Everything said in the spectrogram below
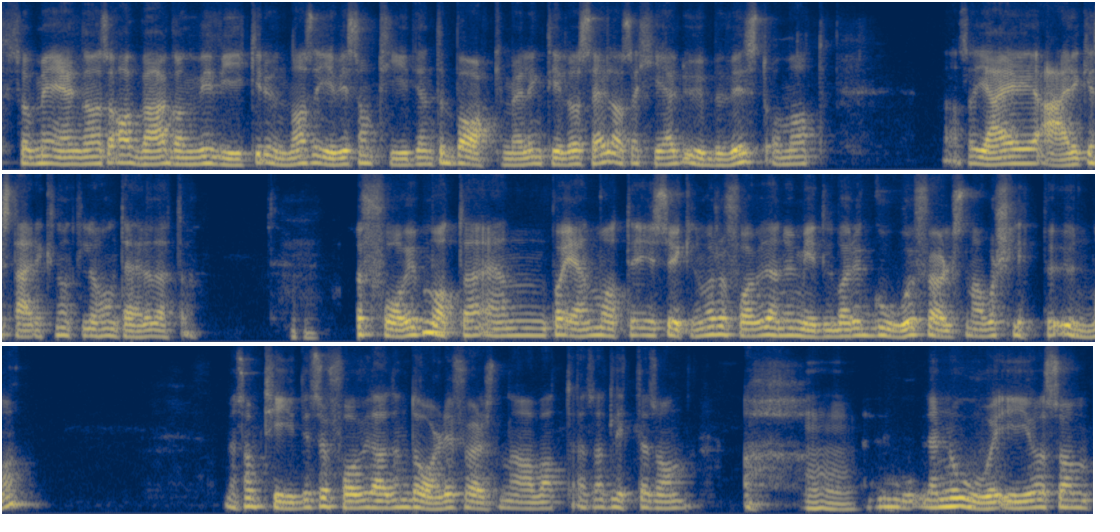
Så med en gang, altså Hver gang vi viker unna, så gir vi samtidig en tilbakemelding til oss selv, altså helt ubevisst, om at altså, jeg er ikke sterk nok til å håndtere dette. Mhm så får vi på en måte en, på en måte i psyken vår så får vi den umiddelbare gode følelsen av å slippe unna. Men samtidig så får vi da den dårlige følelsen av at, altså et lite sånn åh, mm. Det er noe i oss som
